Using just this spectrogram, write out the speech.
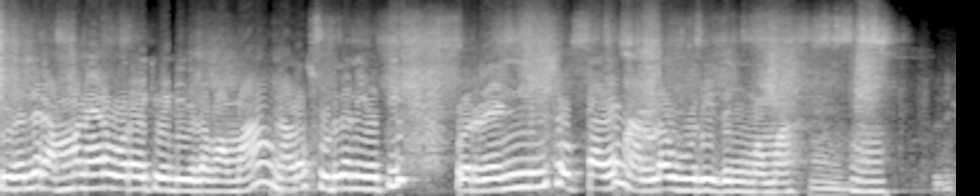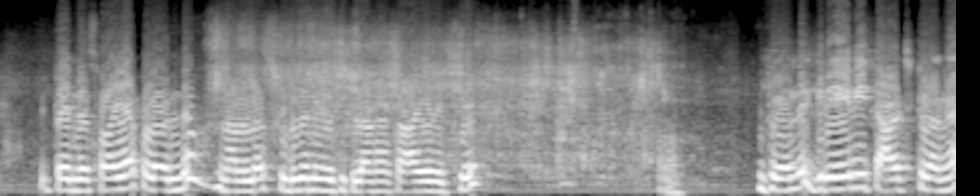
இது வந்து ரொம்ப நேரம் ஊற வைக்க வேண்டியதில்லை மாமா. நல்லா சுடுதண்ணி ஊற்றி ஒரு ரெண்டு நிமிஷம் விட்டாவே நல்லா ஊறிடுதுங்க மாமா. இப்போ இந்த சோயாக்குள்ள வந்து நல்லா சுடுதண்ணி ஊற்றிக்கலாங்க காய வச்சு. இப்போ வந்து கிரேவி தாளிச்சுக்கலாங்க.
